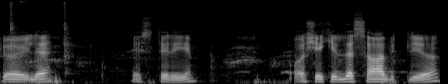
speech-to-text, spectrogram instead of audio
Şöyle göstereyim. O şekilde sabitliyor.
